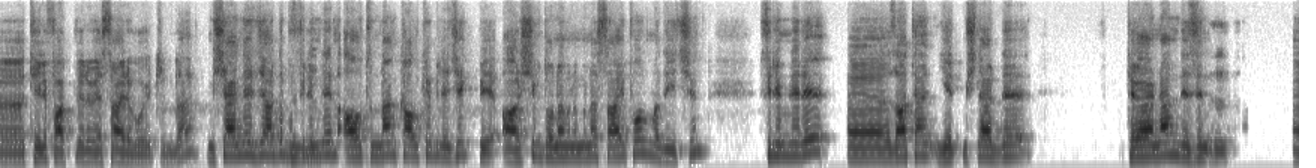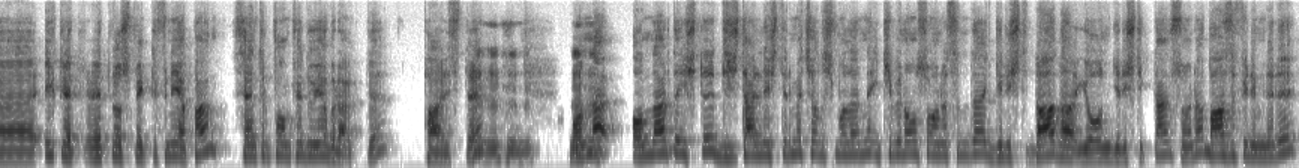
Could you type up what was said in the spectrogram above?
e, telif hakları vesaire boyutunda. Michel Nedjar da bu Hı-hı. filmlerin altından kalkabilecek bir arşiv donanımına sahip olmadığı için filmleri e, zaten 70'lerde Teo Hernandez'in e, ilk ret- retrospektifini yapan Centre Pompidou'ya bıraktı Paris'te. Hı hı hı. Onlar onlar da işte dijitalleştirme çalışmalarına 2010 sonrasında girişti daha da yoğun giriştikten sonra bazı filmleri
